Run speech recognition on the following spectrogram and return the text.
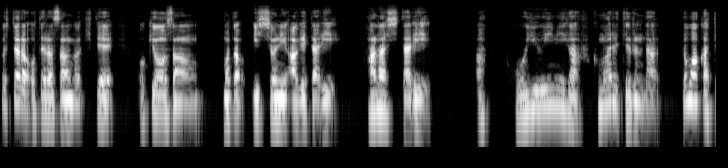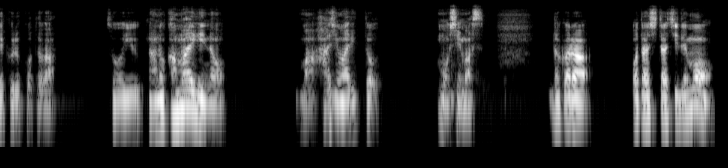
そしたらお寺さんが来て、お経さんまた一緒にあげたり、話したり、あ、こういう意味が含まれてるんだと分かってくることが、そういう7日参りのまあ、始まりと申します。だから私たちでも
